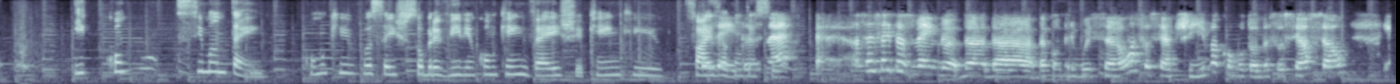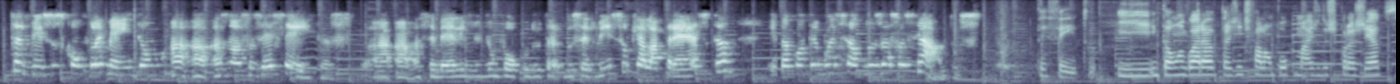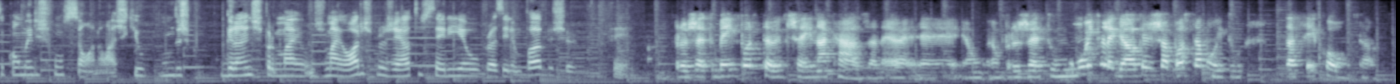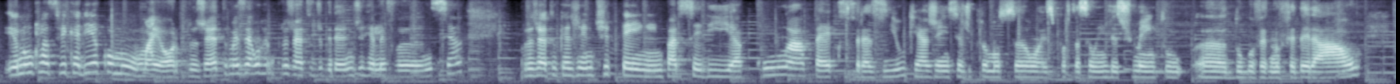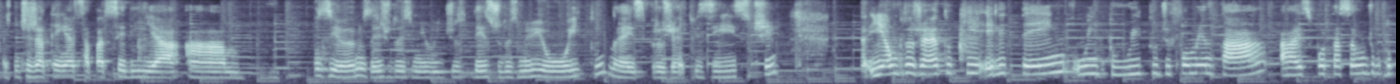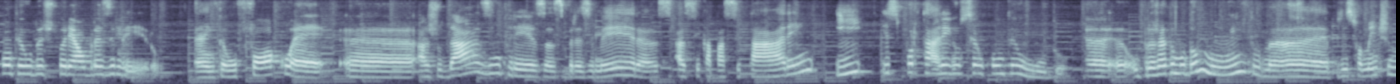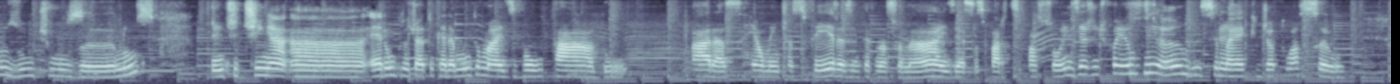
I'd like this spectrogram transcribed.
E como se mantém? Como que vocês sobrevivem? Como quem investe? Quem que faz receitas, acontecer? Né? As receitas vêm da, da, da, contribuição associativa, como toda associação, e os serviços complementam a, a, as nossas receitas. A, a, CBL vive um pouco do, do serviço que ela presta e da contribuição dos associados. Perfeito. E então agora para a gente falar um pouco mais dos projetos e como eles funcionam. Acho que um dos grandes, dos maiores projetos seria o Brazilian Publisher. Fê. Projeto bem importante aí na casa, né? É, é, um, é um projeto muito legal que a gente aposta muito da Fê conta. Eu não classificaria como o maior projeto, mas é um projeto de grande relevância. Projeto que a gente tem em parceria com a Apex Brasil, que é a agência de promoção à exportação e investimento uh, do governo federal. A gente já tem essa parceria há 12 anos, desde, 2000, desde 2008, né, esse projeto existe. E é um projeto que ele tem o intuito de fomentar a exportação do conteúdo editorial brasileiro. É, então, o foco é, é, ajudar as empresas brasileiras a se capacitarem e exportarem o seu conteúdo. É, o projeto mudou muito, né, principalmente nos últimos anos. A gente tinha. Uh, era um projeto que era muito mais voltado para as, realmente as feiras internacionais e essas participações, e a gente foi ampliando esse leque de atuação,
